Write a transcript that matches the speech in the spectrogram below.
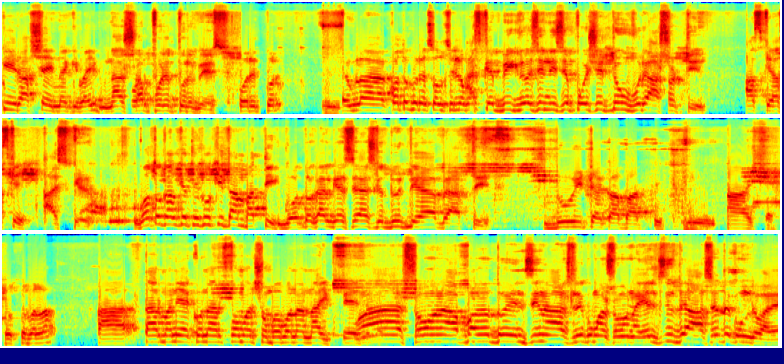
কি রাজশাহী নাকি ভাই? না সব ফরিদপুরে পেস ফরিদপুর। এগুলা কত করে চলছিল? আজকে বিক্রি হয়েছে নিচে পঁয়ষট্টি উপরে আটষট্টি। আজকে আজকে? আজকে। গতকালকে থেকেও কি দাম বাড়তি? গতকাল গেছে আজকে দুই টাকা বাড়তি। দুই টাকা বাড়তি। আচ্ছা বুঝতে পারলাম। তার মানে এখন আর কমার সম্ভাবনা নাই? সমান আপাতত এলসি না আসলে কুমার সমান না এলসি যদি আসে তো কমতে পারে।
